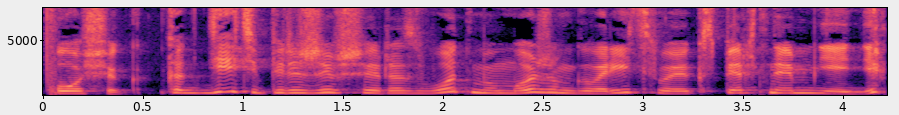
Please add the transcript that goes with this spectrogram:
пофиг. Как дети, пережившие развод, мы можем говорить свое экспертное мнение.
